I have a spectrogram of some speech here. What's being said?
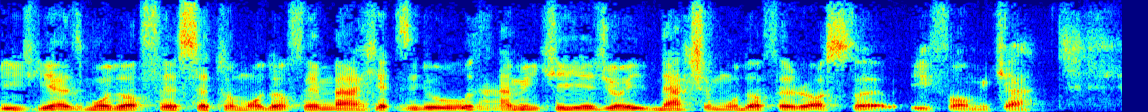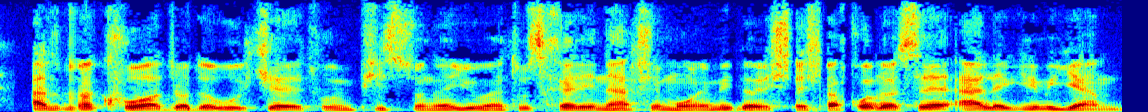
یکی از مدافع سه تا مدافع مرکزی بود همین که یه جایی نقش مدافع راست ایفا می‌کرد. از اون کوادرادو بود که تو این پیستونه یوونتوس خیلی نقش مهمی داشتش و خلاصه الگری میگم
